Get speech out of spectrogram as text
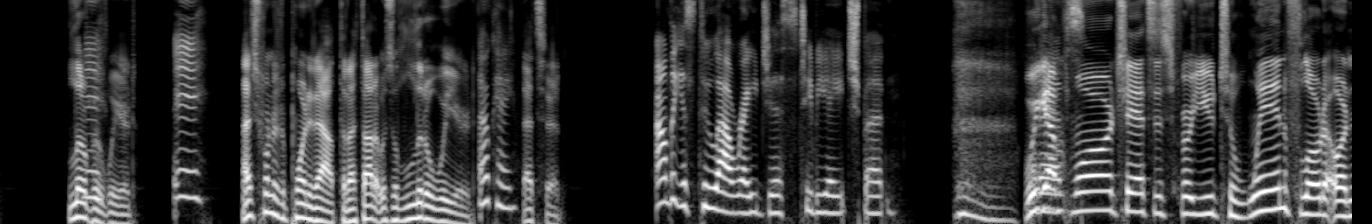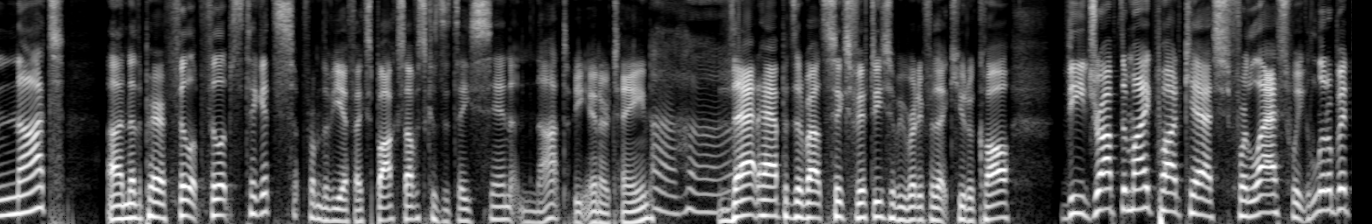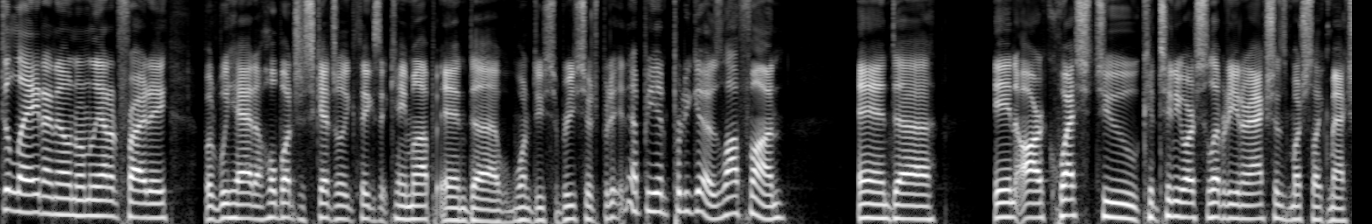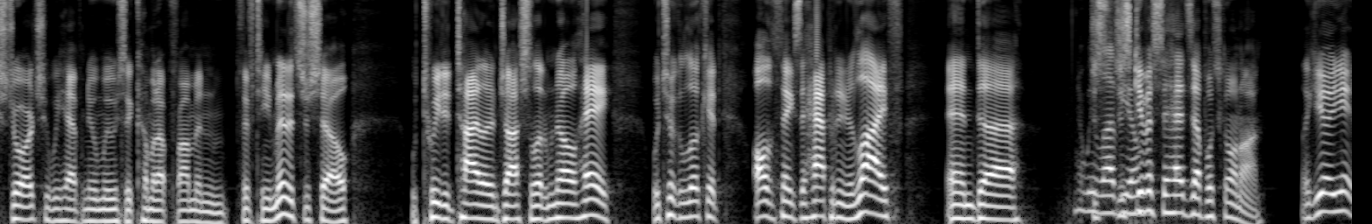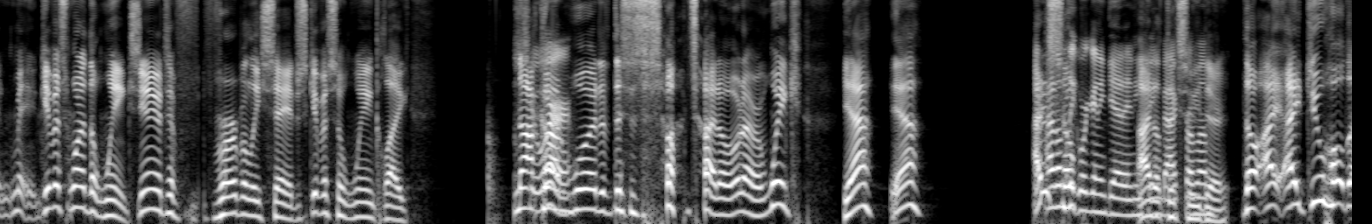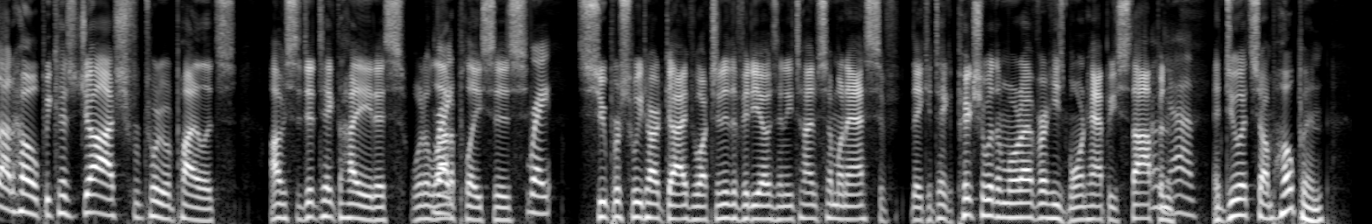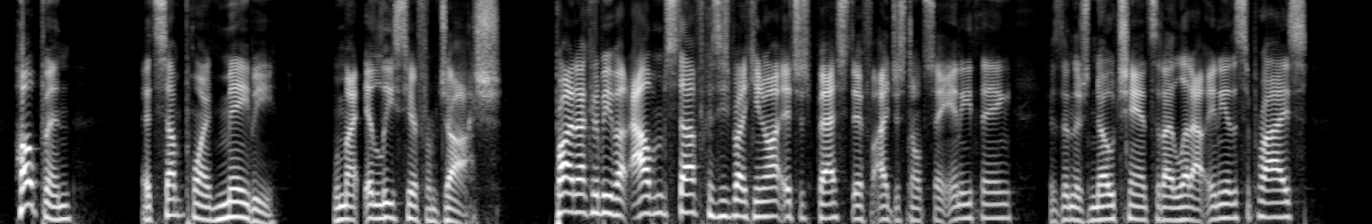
A little Eh. bit weird. Eh. I just wanted to point it out that I thought it was a little weird. Okay. That's it. I don't think it's too outrageous, TBH, but We got more chances for you to win, Florida or not. Uh, another pair of Philip Phillips tickets from the VFX box office because it's a sin not to be entertained. uh huh. That happens at about 6.50, so be ready for that cue to call. The Drop the Mic podcast for last week, a little bit delayed. I know, normally out on Friday, but we had a whole bunch of scheduling things that came up and uh, want to do some research, but it ended up being pretty good. It was a lot of fun. And uh, in our quest to continue our celebrity interactions, much like Max George, who we have new music coming up from in 15 minutes or so, we tweeted Tyler and Josh to let them know, hey, we took a look at all the things that happened in your life, and uh, We just, love just you. give us a heads up what's going on. Like, you, you give us one of the winks. You don't have to f- verbally say it. Just give us a wink, like, knock Sure. on wood if this is a song title or whatever. Wink. Yeah? Yeah? I just don't think we're gonna get anything I don't back think so from him. either. Though I, I do hold out hope because Josh from 21 Pilots obviously did take the hiatus, went a lot Right. of places. Right. Super sweetheart guy. If you watch any of the videos, anytime someone asks if they can take a picture with him or whatever, he's more than happy to stop Oh, and, yeah. and do it. So I'm hoping, hoping at some point, maybe we might at least hear from Josh. Probably not going to be about album stuff because he's like, you know what? It's just best if I just don't say anything because then there's no chance that I let out any of the surprise.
